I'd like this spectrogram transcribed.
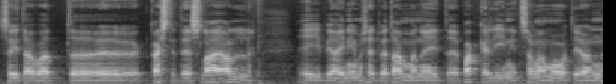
sõidavad äh, kastides lae all. ei pea inimesed vedama neid pakkeliinid, samamoodi on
